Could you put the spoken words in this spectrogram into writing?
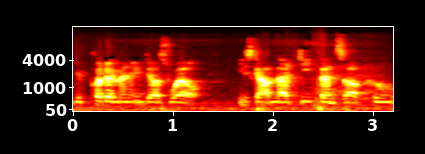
you put him in, and he does well. He's gotten that defense up. Who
